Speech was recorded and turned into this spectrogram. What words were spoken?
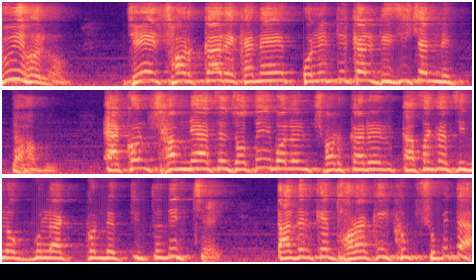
দুই হলো, যে সরকার এখানে পলিটিক্যাল ডিসিশন নিতে হবে। এখন সামনে আছে যতই বলেন সরকারের কাছাকাছি লোকগুলো এখন নেতৃত্ব দিচ্ছে, তাদেরকে ধরা কি খুব সুবিধা?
